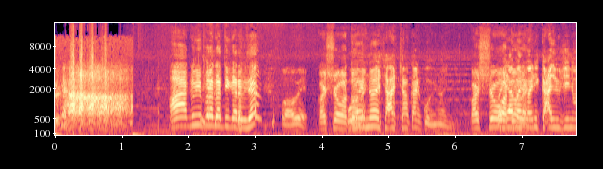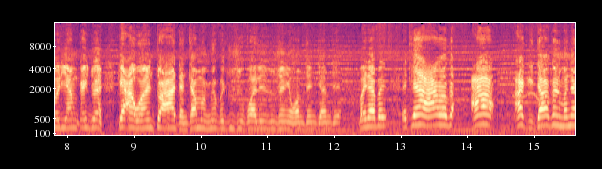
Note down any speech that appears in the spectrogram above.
આગવી પ્રગતિ કરવી છે હવે. કશો વાંધો નહીં. કોઈનો સાથ સહકાર કોઈનો નહીં. કશો બરાબર નહીં. વળી કાલું છે વળી એમ કહી દો કે આ હોય તો આ ધંધામાં મેં બધું શીખવાડેલું છે ને ઓમ છે તેમ છે. બરાબર? એટલે આ આ આ કીધા આગળ મને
